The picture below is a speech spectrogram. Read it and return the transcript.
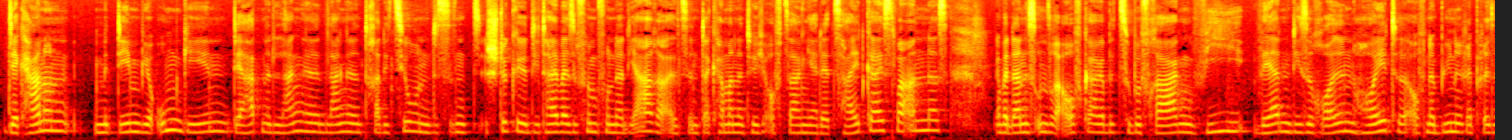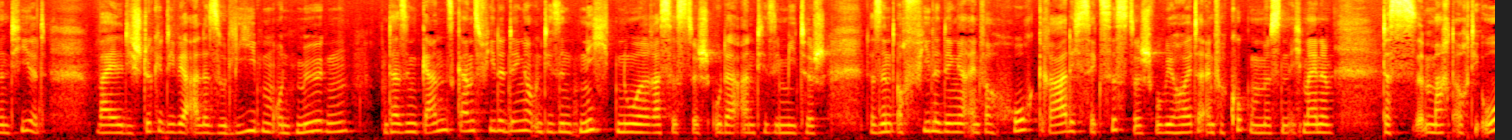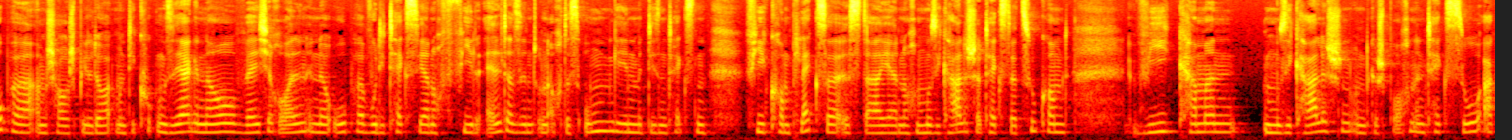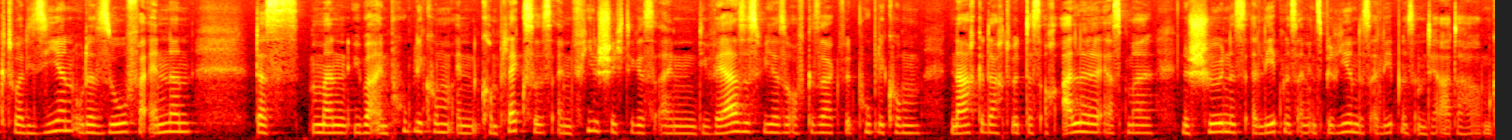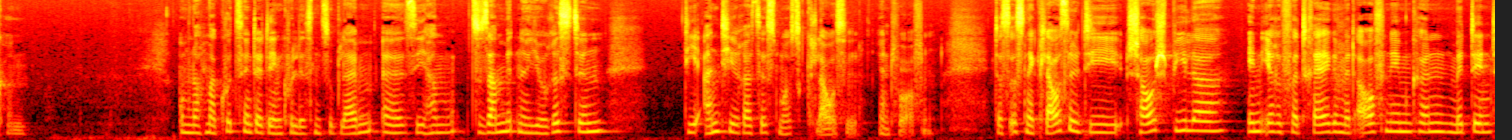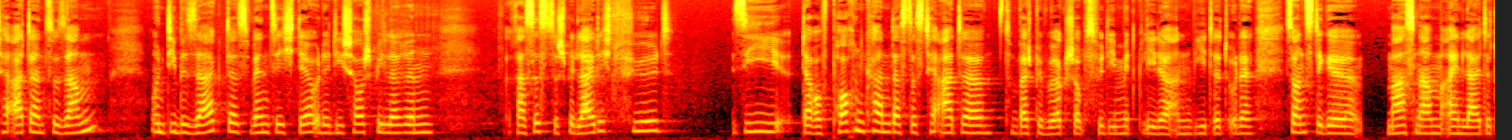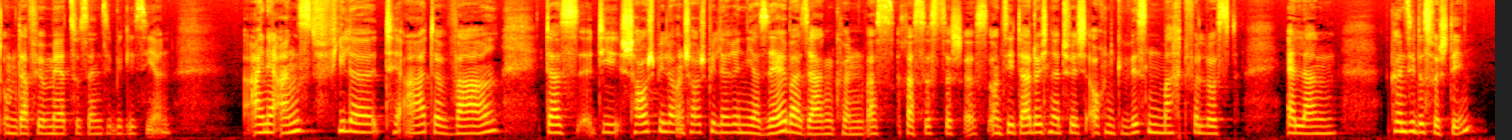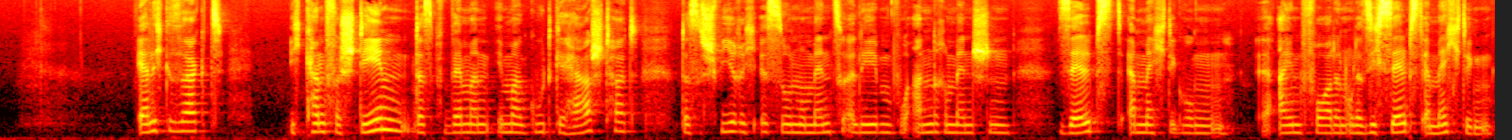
der Kanon, mit dem wir umgehen, der hat eine lange, lange Tradition. Das sind Stücke, die teilweise 500 Jahre alt sind. Da kann man natürlich oft sagen, ja, der Zeitgeist war anders. Aber dann ist unsere Aufgabe zu befragen, wie werden diese Rollen heute auf einer Bühne repräsentiert? Weil die Stücke, die wir alle so lieben und mögen, und da sind ganz, ganz viele Dinge und die sind nicht nur rassistisch oder antisemitisch. Da sind auch viele Dinge einfach hochgradig sexistisch, wo wir heute einfach gucken müssen. Ich meine, das macht auch die Oper am Schauspiel Dortmund. Die gucken sehr genau, welche Rollen in der Oper, wo die Texte ja noch viel älter sind und auch das Umgehen mit diesen Texten viel komplexer ist, da ja noch ein musikalischer Text dazukommt. Wie kann man musikalischen und gesprochenen Text so aktualisieren oder so verändern, dass man über ein Publikum, ein komplexes, ein vielschichtiges, ein diverses, wie ja so oft gesagt wird, Publikum nachgedacht wird, dass auch alle erstmal ein schönes Erlebnis, ein inspirierendes Erlebnis im Theater haben können. Um noch mal kurz hinter den Kulissen zu bleiben, äh, Sie haben zusammen mit einer Juristin die Antirassismus-Klausel entworfen. Das ist eine Klausel, die Schauspieler in ihre Verträge mit aufnehmen können, mit den Theatern zusammen. Und die besagt, dass wenn sich der oder die Schauspielerin rassistisch beleidigt fühlt, sie darauf pochen kann, dass das Theater zum Beispiel Workshops für die Mitglieder anbietet oder sonstige Maßnahmen einleitet, um dafür mehr zu sensibilisieren. Eine Angst vieler Theater war, dass die Schauspieler und Schauspielerinnen ja selber sagen können, was rassistisch ist und sie dadurch natürlich auch einen gewissen Machtverlust erlangen. Können Sie das verstehen? Ehrlich gesagt, ich kann verstehen, dass wenn man immer gut geherrscht hat, dass es schwierig ist, so einen Moment zu erleben, wo andere Menschen Selbstermächtigung äh, einfordern oder sich selbst ermächtigen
